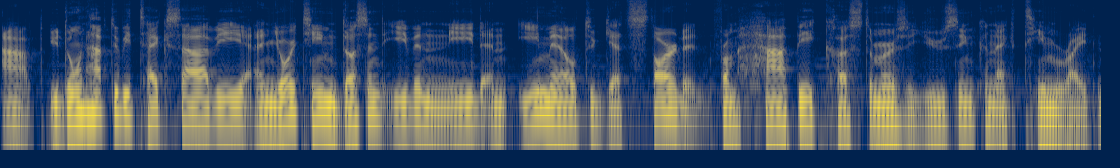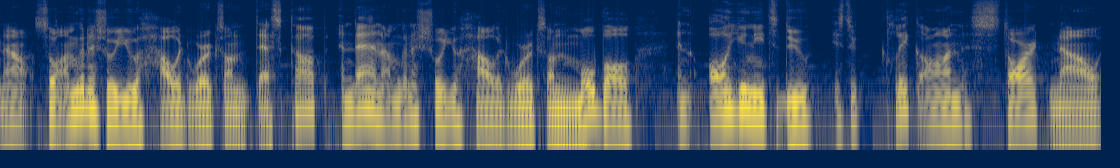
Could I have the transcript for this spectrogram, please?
app. You don't have to be tech savvy and your team doesn't even need an email to get started from happy customers using Connecteam right now. So I'm going to show you how it works on desktop and then I'm going to show you how it works on mobile and all you need to do is to click on start now.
